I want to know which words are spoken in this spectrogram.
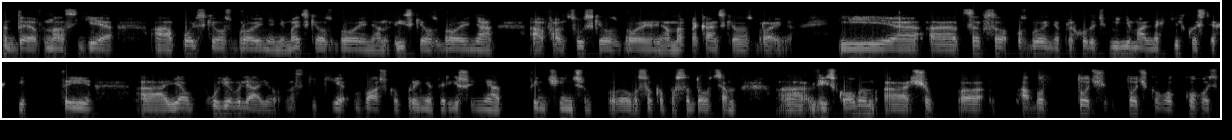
де в нас є польське озброєння, німецьке озброєння, англійське озброєння, французьке озброєння, американське озброєння. І е, це все озброєння приходить в мінімальних кількостях, і ти е, я уявляю наскільки важко прийняти рішення тим чи іншим е, високопосадовцям військовим, щоб або точ, точково когось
